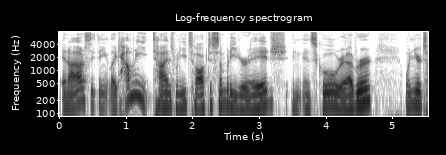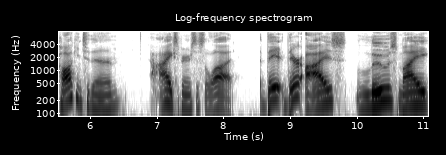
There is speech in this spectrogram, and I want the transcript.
And I honestly think, like, how many times when you talk to somebody your age in, in school, wherever, when you're talking to them, I experience this a lot. They their eyes lose my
